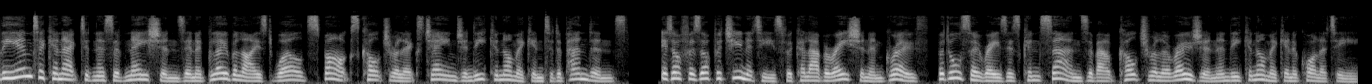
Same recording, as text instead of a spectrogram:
The interconnectedness of nations in a globalized world sparks cultural exchange and economic interdependence. It offers opportunities for collaboration and growth, but also raises concerns about cultural erosion and economic inequality.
